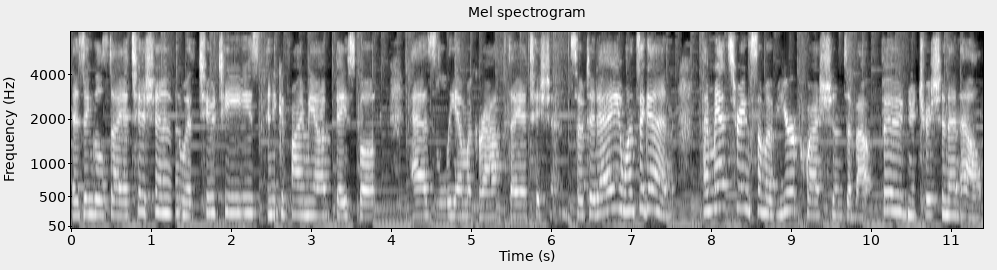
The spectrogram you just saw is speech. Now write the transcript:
as Ingles Dietitian with two T's, and you can find me on Facebook as Leah McGrath Dietitian. So today, once again, I'm answering some of your questions about food, nutrition, and health.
